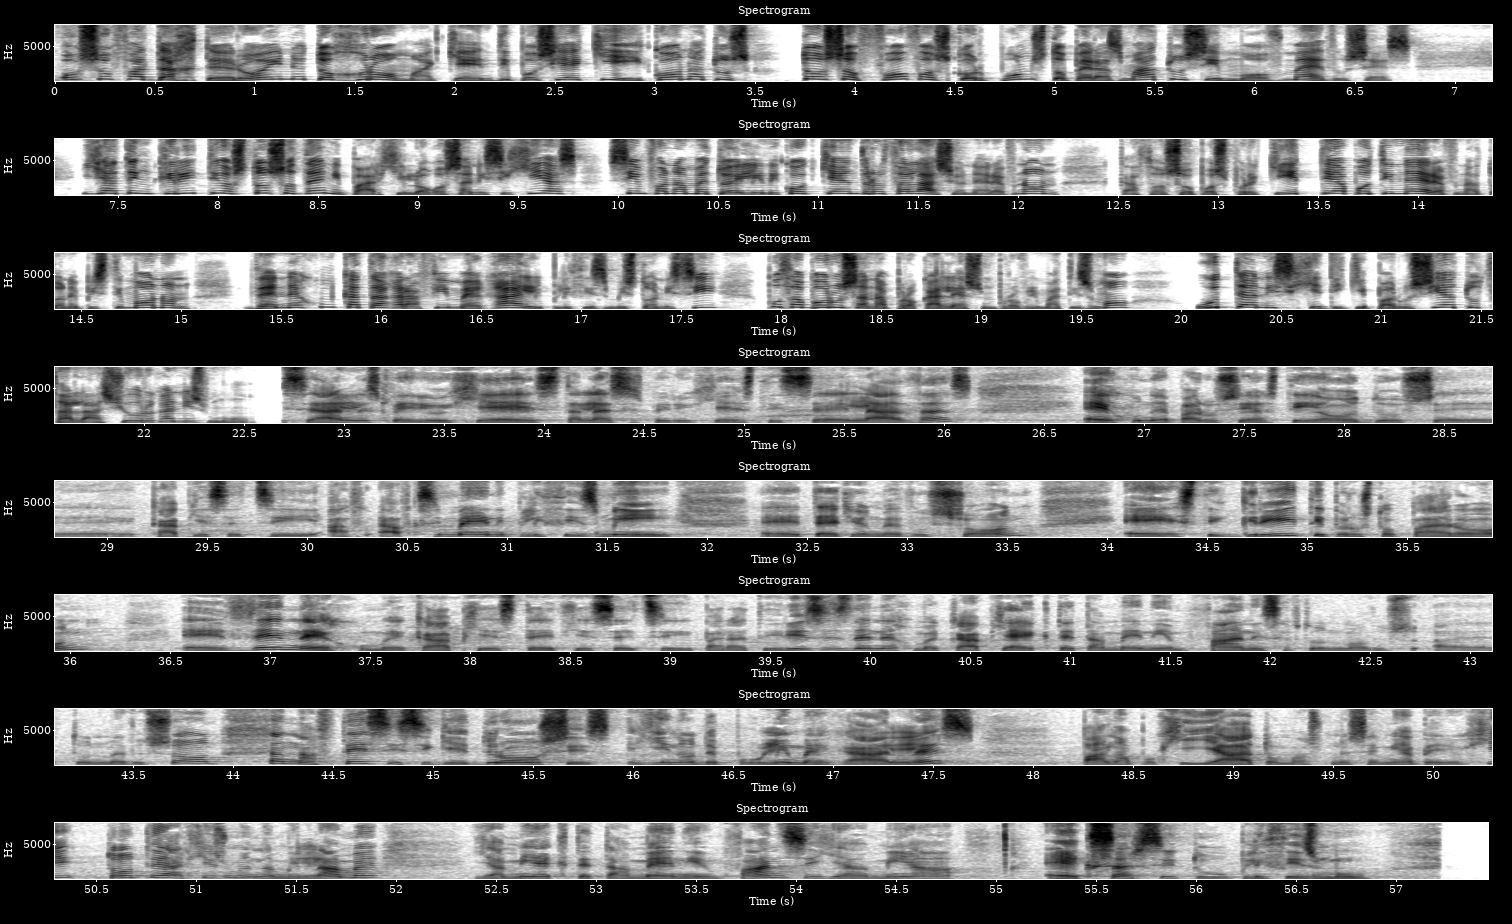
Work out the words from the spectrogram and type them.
Όσο φανταχτερό είναι το χρώμα και εντυπωσιακή η εικόνα τους, τόσο φόβος σκορπούν στο πέρασμά τους οι μοβ μέδουσες. Για την Κρήτη, ωστόσο, δεν υπάρχει λόγος ανησυχίας, σύμφωνα με το Ελληνικό Κέντρο Θαλάσσιων Ερευνών, καθώς όπως προκύπτει από την έρευνα των επιστημόνων, δεν έχουν καταγραφεί μεγάλοι πληθυσμοί στο νησί που θα μπορούσαν να προκαλέσουν προβληματισμό, ούτε ανησυχητική παρουσία του θαλάσσιου οργανισμού. Σε άλλες περιοχές, θαλάσσιες περιοχές της Ελλάδας, έχουν παρουσιαστεί όντως ε, κάποιες έτσι, αυξημένοι πληθυσμοί ε, τέτοιων μεδουσών. Ε, στην Κρήτη προς το παρόν ε, δεν έχουμε κάποιες τέτοιες έτσι, παρατηρήσεις, δεν έχουμε κάποια εκτεταμένη εμφάνιση αυτών των μεδουσών. Όταν αυτές οι συγκεντρώσεις γίνονται πολύ μεγάλες, πάνω από χίλια άτομα πούμε, σε μια περιοχή, τότε αρχίζουμε να μιλάμε για μια εκτεταμένη εμφάνιση, για μια έξαρση του πληθυσμού.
